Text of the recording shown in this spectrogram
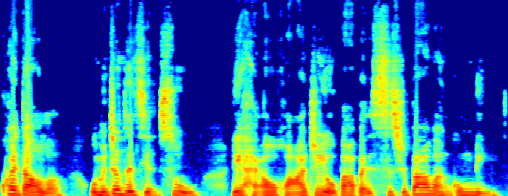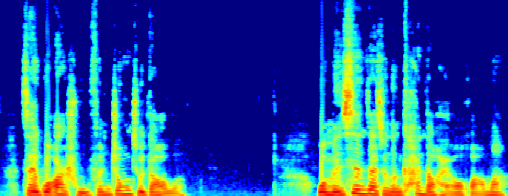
快到了，我们正在减速，离海奥华只有八百四十八万公里，再过二十五分钟就到了。我们现在就能看到海奥华吗？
